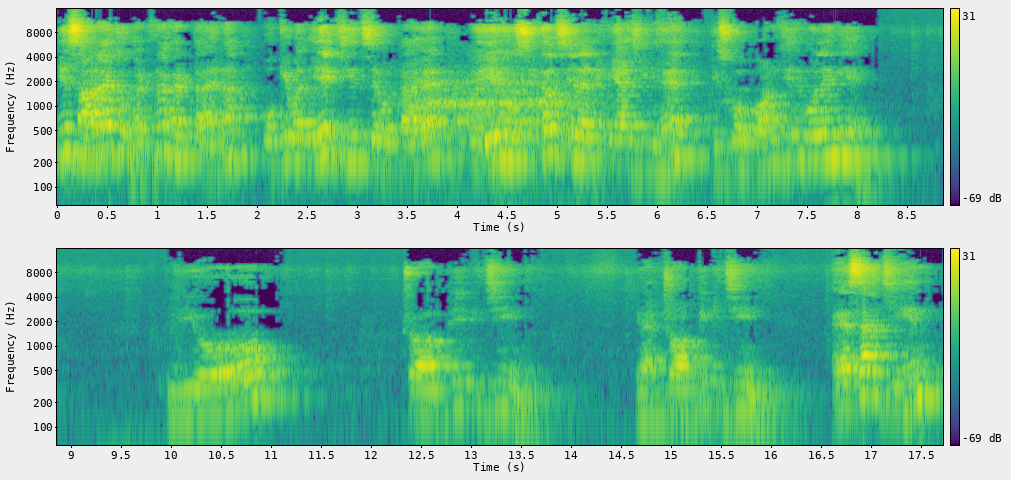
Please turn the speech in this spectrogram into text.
ये सारा जो घटना घटता है ना, वो केवल एक जीन से होता है। तो ये जो सिकल सेल एनीमिया जीन है, इसको कौन जीन बोलेंगे? लियोट्रॉपिक जीन या ट्रॉपिक जीन ऐसा जीन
